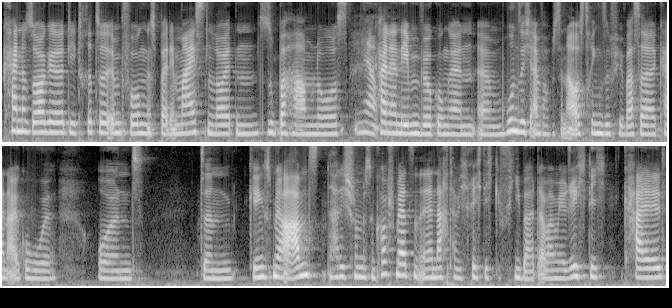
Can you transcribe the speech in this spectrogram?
keine Sorge, die dritte Impfung ist bei den meisten Leuten super harmlos. Ja. Keine Nebenwirkungen. Ähm, ruhen sich einfach ein bisschen aus, trinken so viel Wasser, kein Alkohol. Und dann ging es mir abends, hatte ich schon ein bisschen Kopfschmerzen. In der Nacht habe ich richtig gefiebert. Da war mir richtig kalt.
